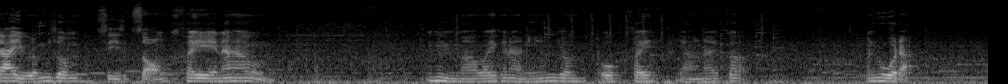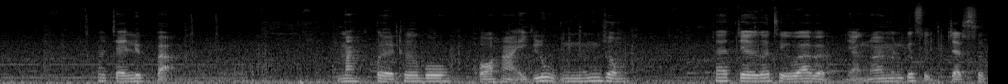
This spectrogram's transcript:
ได้อยู่ท่านผู้ชม 42 k นะครับมาไวขนาดนี้ท่านผู้ชม โอเค อย่างนั้นก็ มันโหดอะ เข้าใจหรือเปล่า มาเปิดเทอร์โบ ขอหาอีกลูกนึงท่านผู้ชม ถ้าเจอก็ถือว่าแบบอย่างน้อยมันก็สุดจัดสุด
